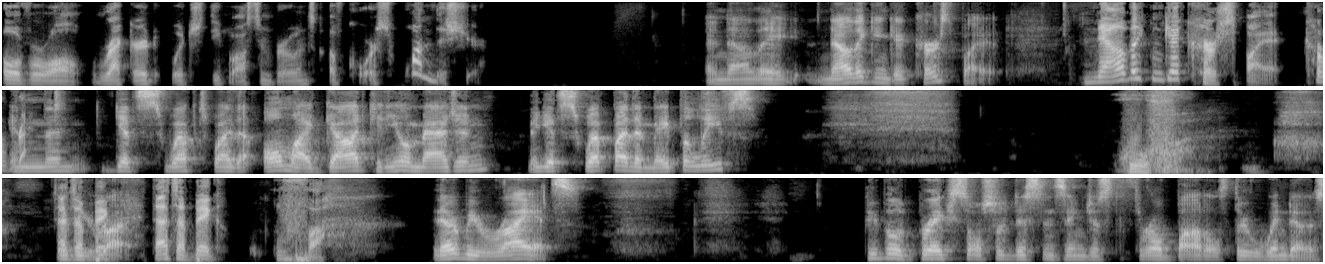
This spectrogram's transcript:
overall record, which the Boston Bruins, of course, won this year. and now they now they can get cursed by it Now they can get cursed by it. Correct. and then get swept by the oh my god can you imagine they get swept by the maple leafs Oof. That's a big- ri- That's a big oofa. there would be riots people would break social distancing just to throw bottles through windows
